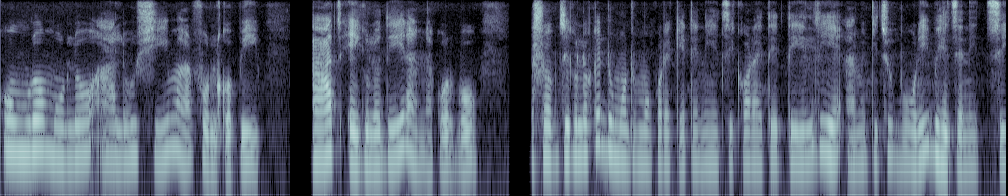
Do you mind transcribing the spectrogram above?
কুমড়ো, মূলো, আলু, শিম আর ফুলকপি। আজ এগুলো দিয়ে রান্না করব। সবজিগুলোকে ডুমো ডুমো করে কেটে নিয়েছি। কড়াইতে তেল দিয়ে আমি কিছু বড়ি ভেজে নিচ্ছি।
